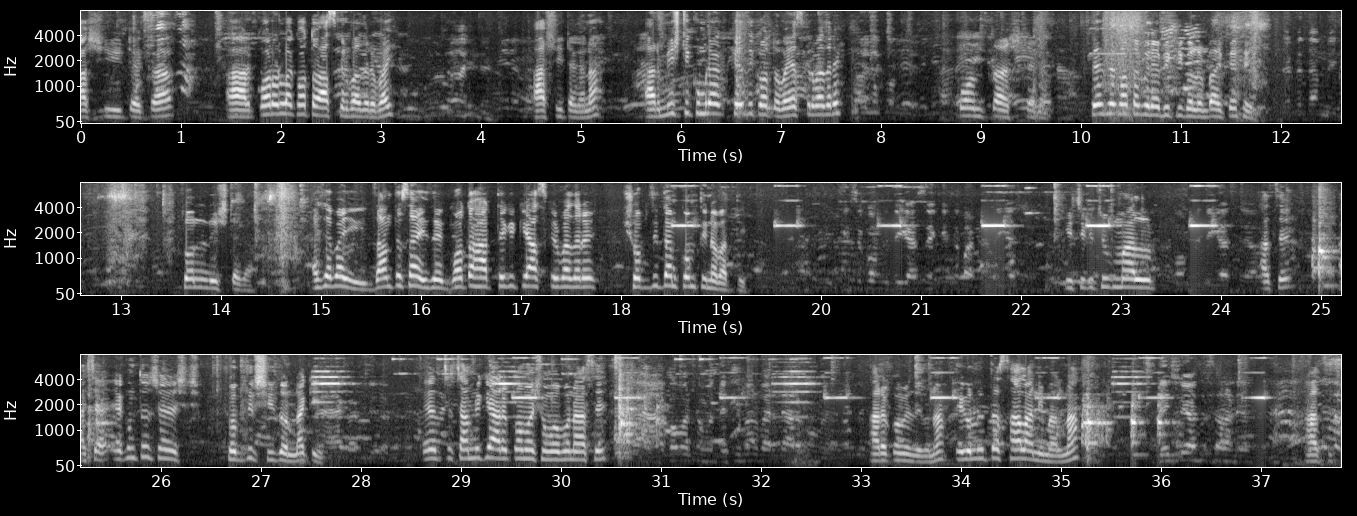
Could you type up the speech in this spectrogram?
আশি টাকা। আর করলা কত আজকের বাজারে ভাই? আশি টাকা না? আর মিষ্টি কুমড়া কেজি কত ভাই আজকের বাজারে? পঞ্চাশ টাকা। পেঁপে কত করে বিক্রি করলেন ভাই পেঁপে? চল্লিশ টাকা। আচ্ছা ভাই, জানতে চাই যে গত হাট থেকে কি আজকের বাজারে সবজির দাম কমতি না বাড়তি কিছু কমতে দিকে আছে কিছু কিছু মাল আছে। আচ্ছা এখন তো সবজির সিজন নাকি? সামনে কি আরও কমার সম্ভাবনা আছে? আর বাড়লে আরও কমে যাবে। না? এগুলো তো সালানি মাল না? আচ্ছা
